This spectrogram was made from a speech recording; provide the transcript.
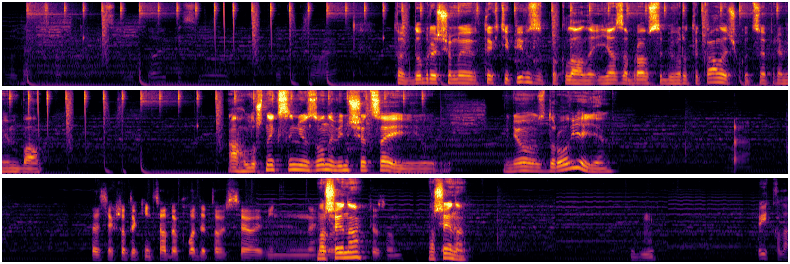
Але так, стоп, стоп, Я прикриваю. Так, добре, що ми в тих типів з- поклали, і я забрав собі вертикалочку, це прям імба. А, глушник синьої зони, він ще цей. У нього здоров'я є? Так. Тобто, якщо до кінця доходить, то все, він не Машина? говорить цю зону. Машина. Угу. Поїхала.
